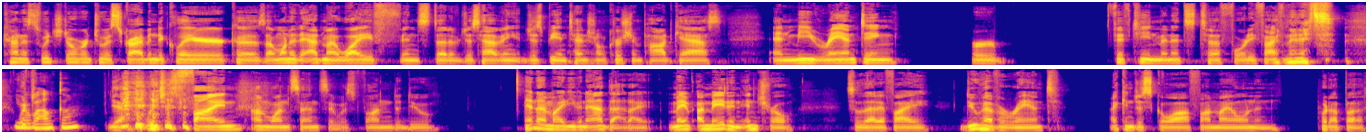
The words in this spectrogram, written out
kind of switched over to Ascribe and Declare because I wanted to add my wife instead of just having it just be intentional Christian podcast and me ranting for 15 minutes to 45 minutes. You're which- welcome. Yeah, which is fine on one sense. It was fun to do. And I might even add that I made I made an intro so that if I do have a rant, I can just go off on my own and put up a,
